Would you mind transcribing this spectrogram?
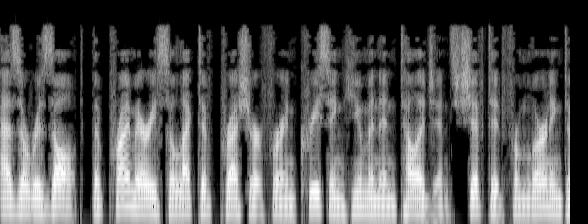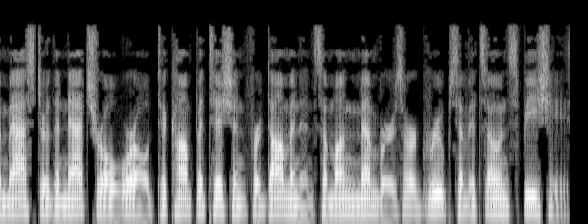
As a result, the primary selective pressure for increasing human intelligence shifted from learning to master the natural world to competition for dominance among members or groups of its own species.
